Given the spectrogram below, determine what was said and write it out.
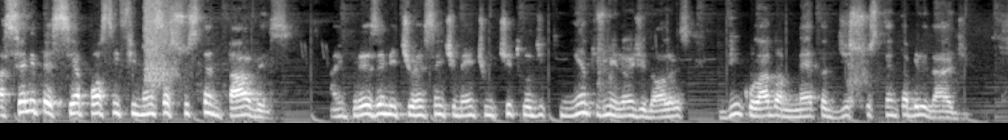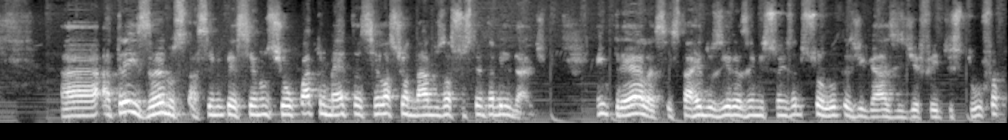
A CMPC aposta em finanças sustentáveis. A empresa emitiu recentemente um título de 500 milhões de dólares vinculado à meta de sustentabilidade. Há três anos, a CMPC anunciou quatro metas relacionadas à sustentabilidade. Entre elas está reduzir as emissões absolutas de gases de efeito estufa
